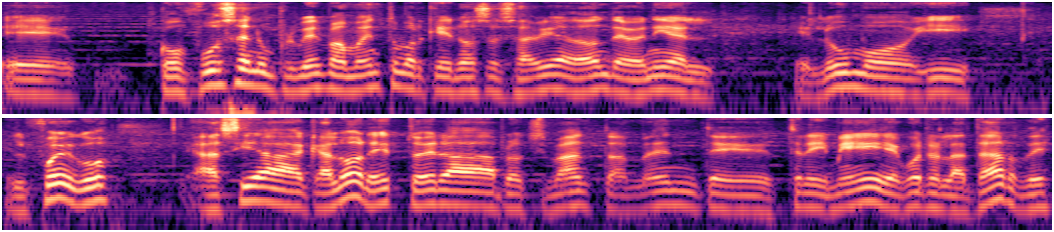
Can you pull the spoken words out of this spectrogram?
eh, confusa en un primer momento porque no se sabía de dónde venía el, humo y el fuego. Hacía calor, esto era aproximadamente 3 y media, 4 de la tarde,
